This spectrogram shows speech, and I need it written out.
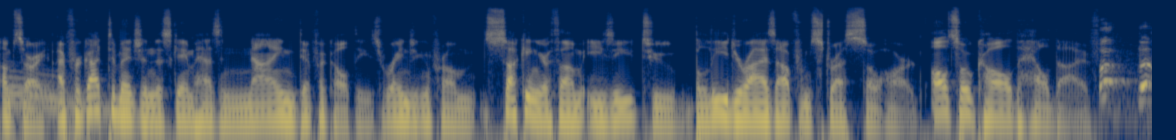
I'm sorry, I forgot to mention this game has nine difficulties, ranging from sucking your thumb easy to bleed your eyes out from stress so hard, also called Hell Dive. Uh, uh,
